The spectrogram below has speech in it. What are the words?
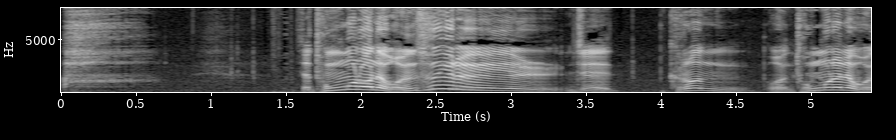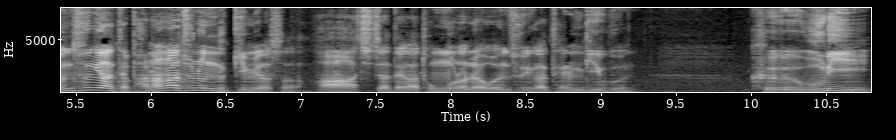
하... 동물원의 원숭이를 이제 그런 원- 동물원의 원숭이한테 바나나 주는 느낌이었어. 아 진짜 내가 동물원의 원숭이가 된 기분. 그 우리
